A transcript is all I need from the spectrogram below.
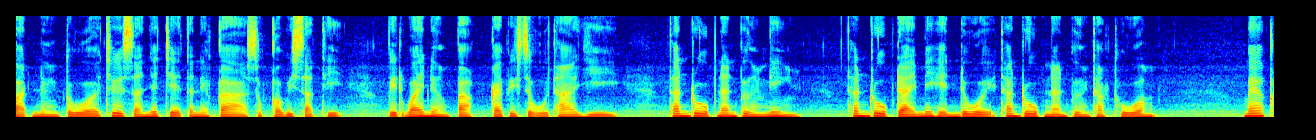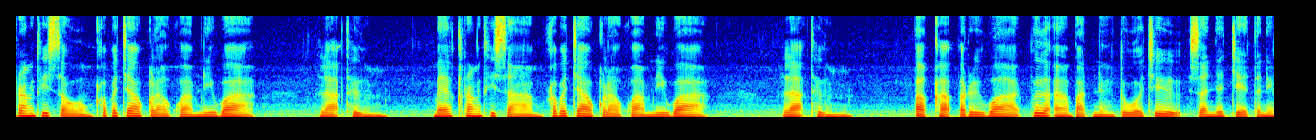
บัตหนึ่งตัวชื่อสัญญเจตนิกาสุขวิสัติปิดไว้หนึ่งปักแก่ภิกษุอุทายี ท่านรูปนั้นพึงนิ่ง ท่านรูปใดไม่เห็นด้วย ท่านรูปนั้นพึงทักท้วง แม้ครั้งที่สองข้าพเจ้ากล่าวความนี้ว่า ละถึง แม้ครั้งที่สามข้าพเจ้ากล่าวความนี้ว่า ละถึงปักขะปริวาสเพื่ออาบัตหนึ่งตัวชื่อ สัญญเจตนิ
